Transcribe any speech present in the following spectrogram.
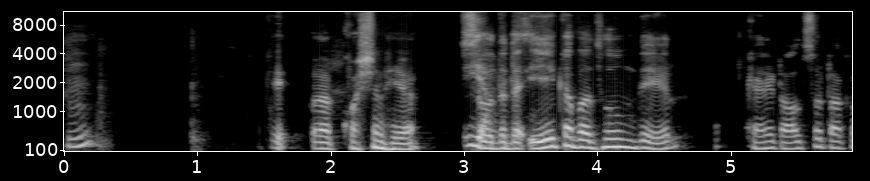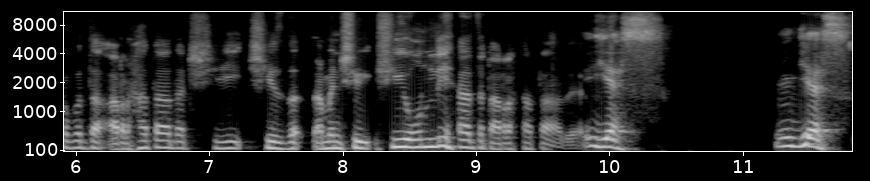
Hmm? Okay, uh, question here. So Yeah. that the Ekavadhum there, can it also talk about the arhata that she she's the I mean she she only has that arhata there. Yes. Yes.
